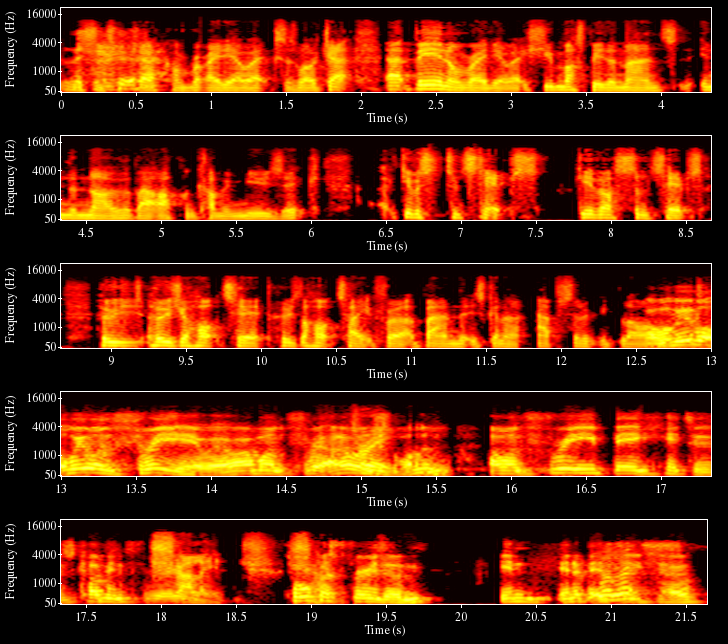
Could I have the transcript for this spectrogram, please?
listen to yeah. Jack on Radio X as well. Jack, uh, being on Radio X, you must be the man in the know about up and coming music. Uh, give us some tips give us some tips. Who's who's your hot tip? Who's the hot take for a band that is going to absolutely blow? Oh, we want we want three here. Will. I want three. I don't three. want just one. I want three big hitters coming through. Challenge. Talk Challenge. us through them in in a bit well, of detail. Let's,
